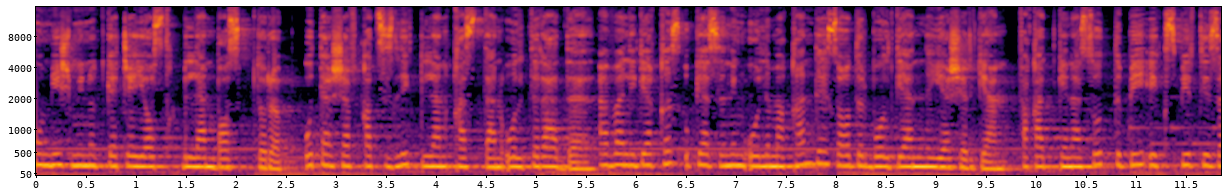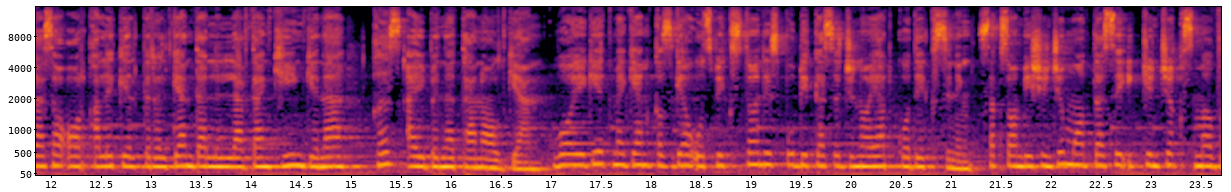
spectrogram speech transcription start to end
o'n besh minutgacha yostiq bilan bosib turib o'ta shafqatsizlik bilan qasddan o'ldiradi. Avvaliga qiz ukasining o'limi qanday sodir bo'lganini yashirgan. Faqatgina sud tibbiy ekspertizasi orqali keltirilgan dalillardan keyingina qiz aybini tan olgan. Voyaga yetmagan qizga o'zbekiston respublikasi jinoyat kodeksining sakson beshinchi moddasi ikkinchi qismi v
